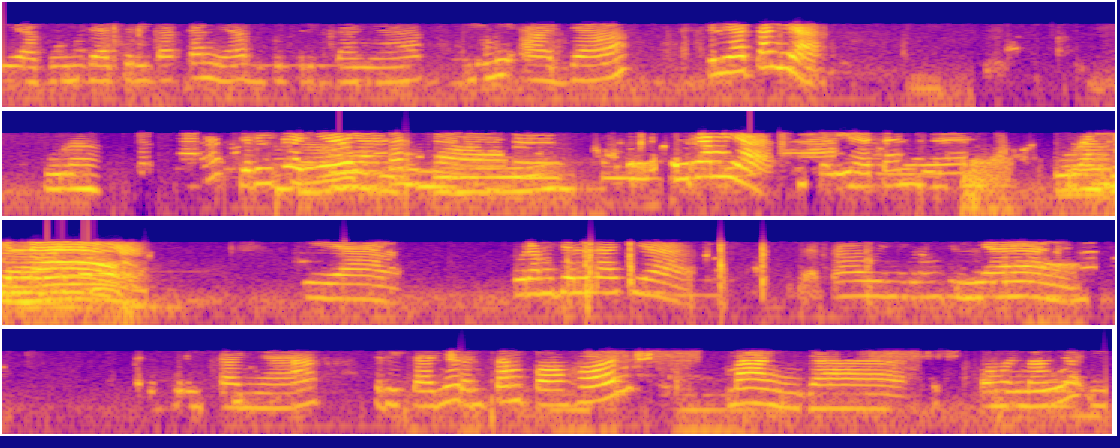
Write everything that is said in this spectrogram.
Iya, Bunda ceritakan ya buku ceritanya. Ini ada kelihatan ya? Kurang Ceritanya Kelihatan Bunda. kurang ya? Kelihatan ya. kurang jelas. jelas. Iya. Kurang jelas ya. Tidak tahu ini kurang jelas. Iya. Ada ceritanya. Ceritanya tentang pohon mangga. Pohon mangga ini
